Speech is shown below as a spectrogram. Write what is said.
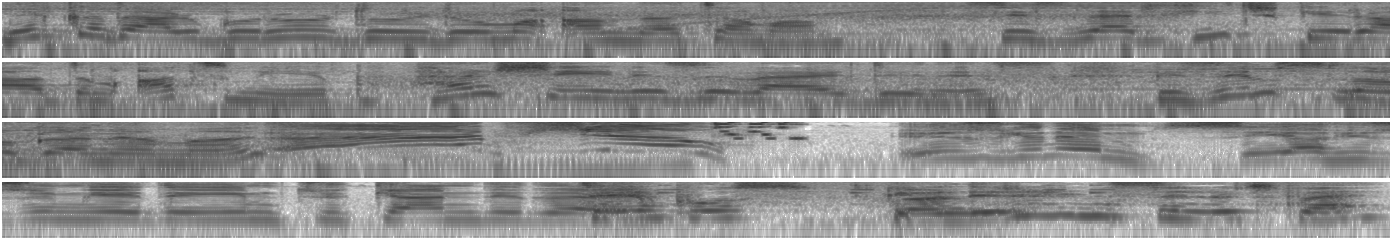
ne kadar gurur duyduğumu anlatamam. Sizler hiç geri adım atmayıp her şeyinizi verdiniz. Bizim sloganımız... Hapşu! Üzgünüm, siyah üzüm yedeğim tükendi de. Tempus, gönderir misin lütfen?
